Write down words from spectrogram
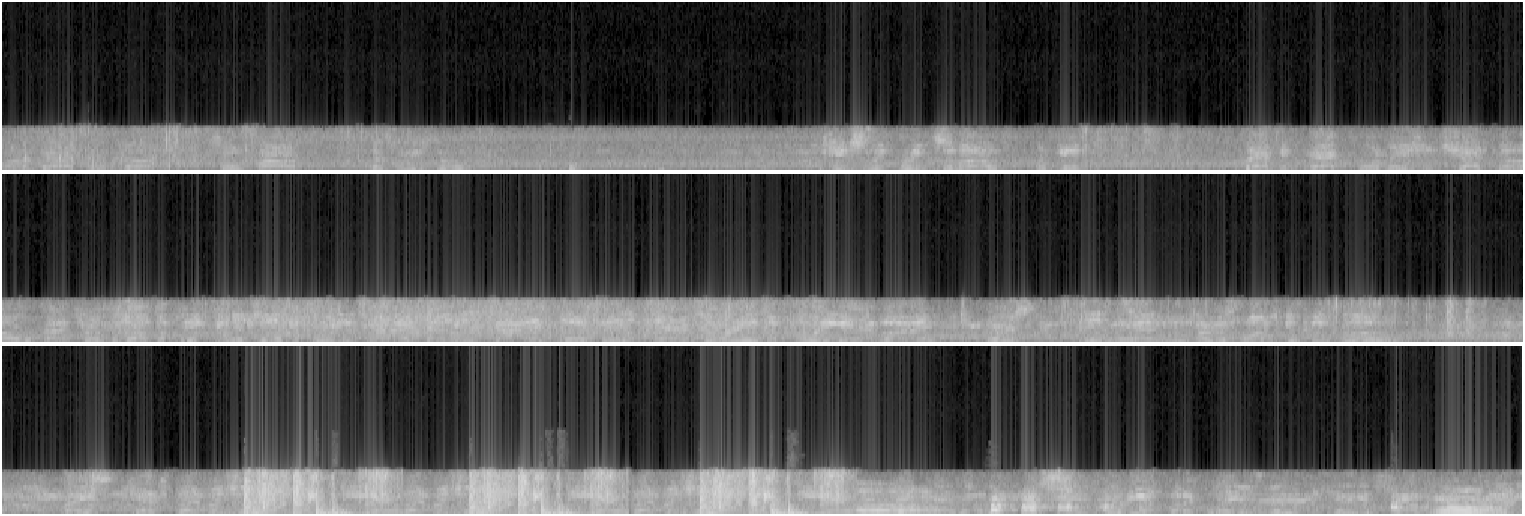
running back, and uh, so far, that's what he's doing. Kinsley brings him out. Again, back in pack formation, shotgun all the time. Throws the ball complete to Mitchell at the 45, down inside the Salem territory at the 40-yard line. First and 10 for the Swampscott Big Blue. Nice catch by Mitchell Oh.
